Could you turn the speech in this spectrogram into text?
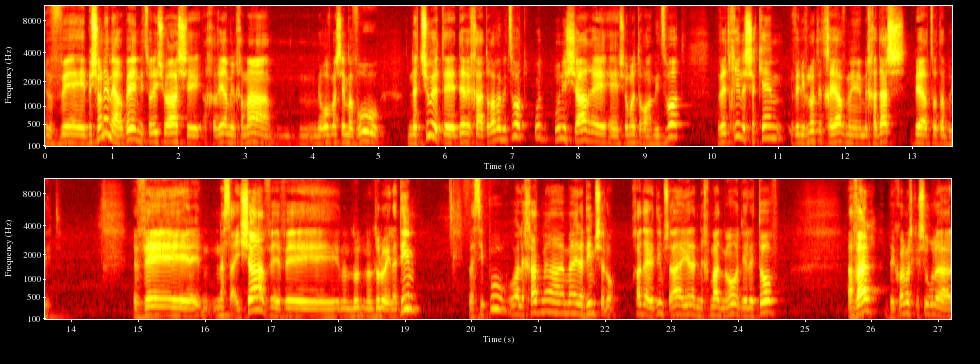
ובשונה מהרבה ניצולי שואה שאחרי המלחמה, מרוב מה שהם עברו, נטשו את דרך התורה והמצוות, הוא, הוא נשאר שומר תורה ומצוות, והתחיל לשקם ולבנות את חייו מחדש בארצות הברית. ונשא אישה ונולדו לו ילדים והסיפור הוא על אחד מה, מהילדים שלו. אחד הילדים שהיה ילד נחמד מאוד, ילד טוב אבל בכל מה שקשור לה,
